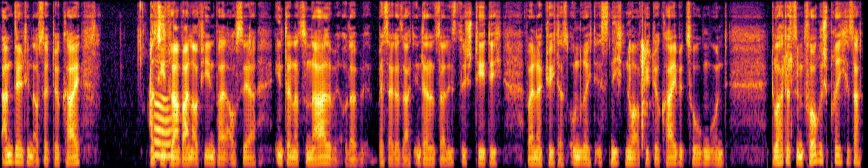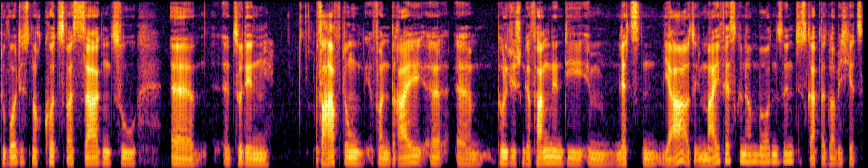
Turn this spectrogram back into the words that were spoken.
Anwältinnen aus der Türkei, also die oh. waren auf jeden Fall auch sehr international oder besser gesagt internationalistisch tätig, weil natürlich das Unrecht ist nicht nur auf die Türkei bezogen. Und du hattest im Vorgespräch gesagt, du wolltest noch kurz was sagen zu, äh, zu den Verhaftung von drei äh, äh, politischen Gefangenen, die im letzten Jahr, also im Mai, festgenommen worden sind. Es gab da, glaube ich, jetzt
